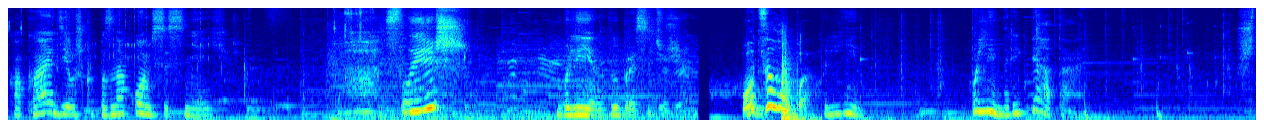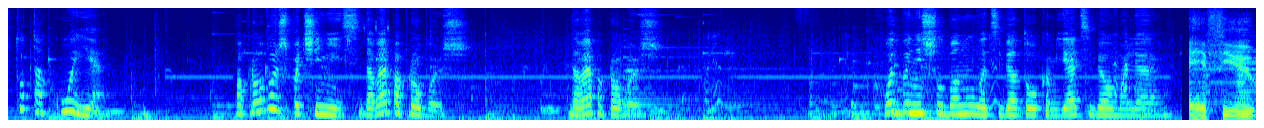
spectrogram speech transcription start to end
Какая девушка, познакомься с ней. Слышь? Блин, выбросить уже. Вот залупа. Блин. Блин, ребята. Что такое? Попробуешь починить? Давай попробуешь. Давай попробуешь. Хоть бы не шелбанула тебя током, я тебя умоляю. A few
